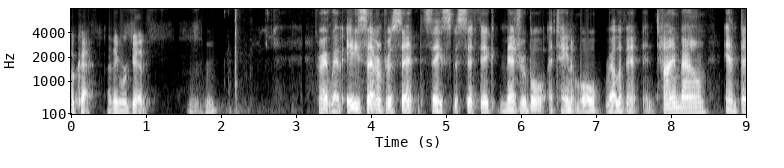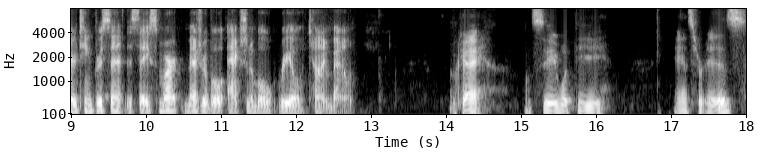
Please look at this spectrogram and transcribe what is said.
Okay, I think we're good. Mm -hmm. All right, we have 87% that say specific, measurable, attainable, relevant, and time bound, and 13% that say smart, measurable, actionable, real, time bound. Okay, let's see what the answer is.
